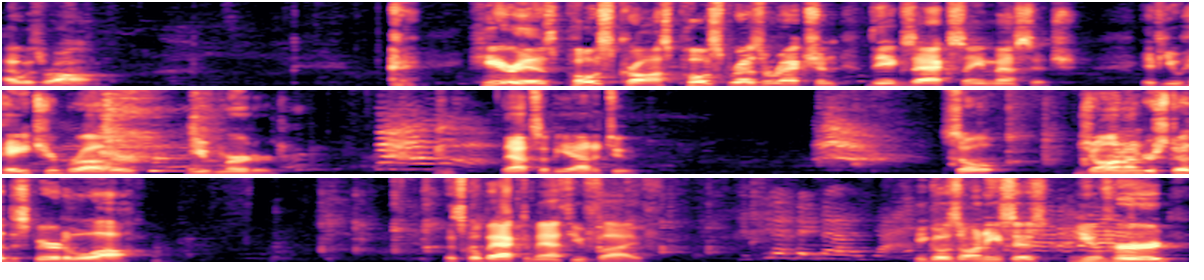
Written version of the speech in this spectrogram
I was wrong. Here is post cross, post resurrection, the exact same message. If you hate your brother, you've murdered. That's a beatitude. So, John understood the spirit of the law. Let's go back to Matthew 5. He goes on, he says, You've heard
